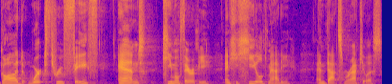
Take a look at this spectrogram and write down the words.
God worked through faith and chemotherapy, and he healed Maddie, and that's miraculous.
